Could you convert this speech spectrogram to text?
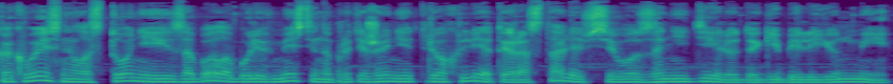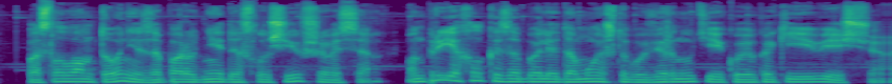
Как выяснилось, Тони и Изабелла были вместе на протяжении трех лет и расстались всего за неделю до гибели Юнми. По словам Тони, за пару дней до случившегося, он приехал к Изабелле домой, чтобы вернуть ей кое-какие вещи.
